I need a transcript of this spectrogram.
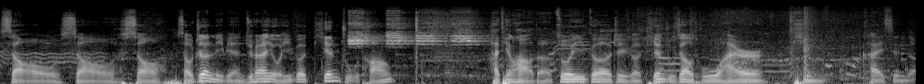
小小小小镇里边，居然有一个天主堂，还挺好的。作为一个这个天主教徒，我还是挺开心的。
